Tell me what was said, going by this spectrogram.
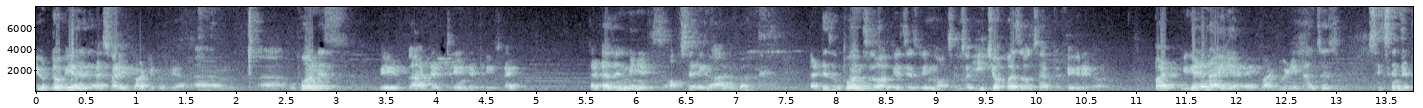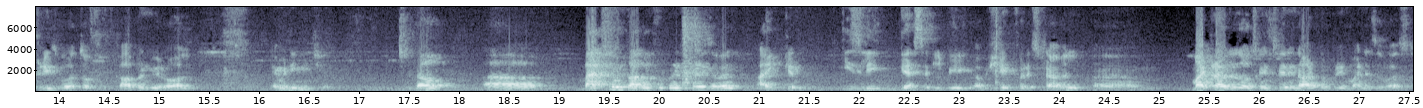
Utopia, uh, sorry, not Utopia. Um, uh, Upon is we planted 300 trees, right? That doesn't mean it's offsetting our work. That is Upan's work is being offset. So each of us also have to figure it out. But you get an idea, right? 120 tons is 600 trees worth of carbon we are all emitting each year. Now, uh, maximum carbon footprint is 27. I can easily guess it will be Abhishek for his travel. Um, my travel is also insane in our company, mine is the worst.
